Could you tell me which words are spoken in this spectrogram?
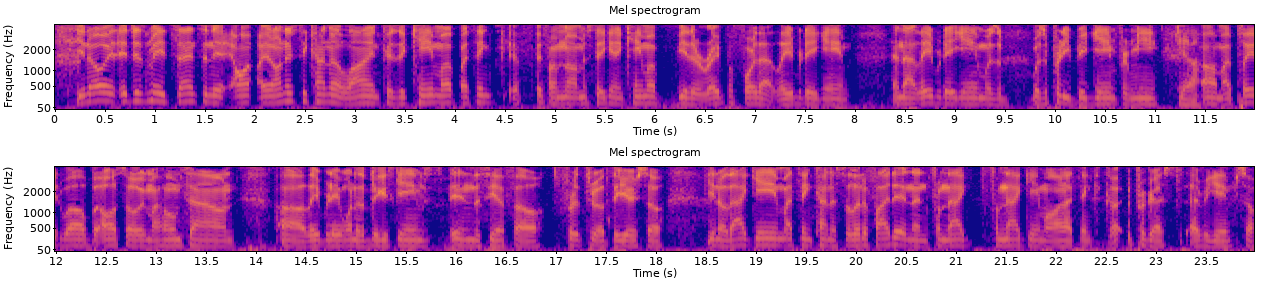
you know, it, it just made sense, and it, it honestly kind of aligned because it came up. I think, if if I'm not mistaken, it came up either right before that Labor Day game, and that Labor Day game was a was a pretty big game for me. Yeah. Um, I played well, but also in my hometown, uh, Labor Day, one of the biggest games in the CFL for throughout the year. So, you know, that game I think kind of solidified it, and then from that from that game on, I think it progressed every game. So.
